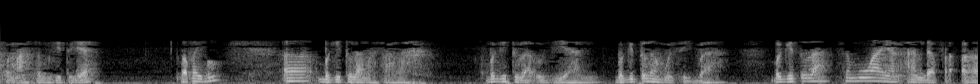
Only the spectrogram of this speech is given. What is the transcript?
asam-asam gitu ya. Bapak Ibu, uh, begitulah masalah. Begitulah ujian, begitulah musibah. Begitulah semua yang Anda uh,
